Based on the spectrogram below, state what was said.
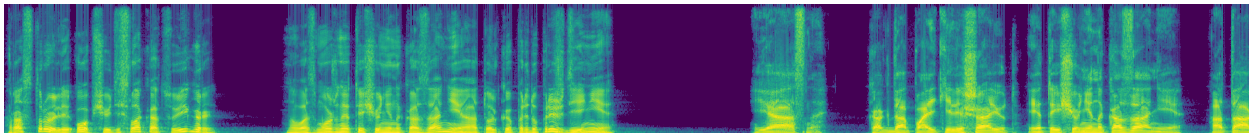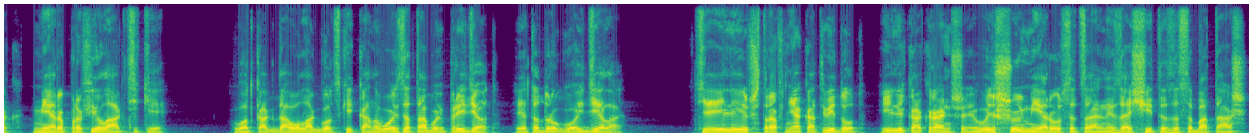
расстроили общую дислокацию игры». Но, возможно, это еще не наказание, а только предупреждение. Ясно. Когда пайки лишают, это еще не наказание, а так, мера профилактики. Вот когда Вологодский конвой за тобой придет, это другое дело. Те или в штрафняк отведут, или, как раньше, высшую меру социальной защиты за саботаж.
